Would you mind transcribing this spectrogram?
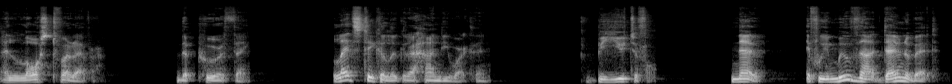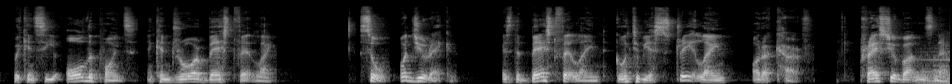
and lost forever. The poor thing. Let's take a look at our handiwork then. Beautiful. Now, if we move that down a bit, we can see all the points and can draw our best fit line. So, what do you reckon? Is the best fit line going to be a straight line or a curve? Press your buttons now.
